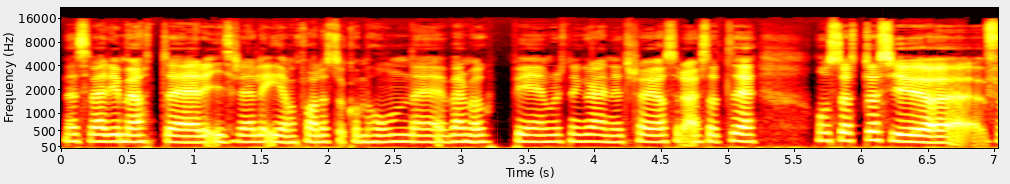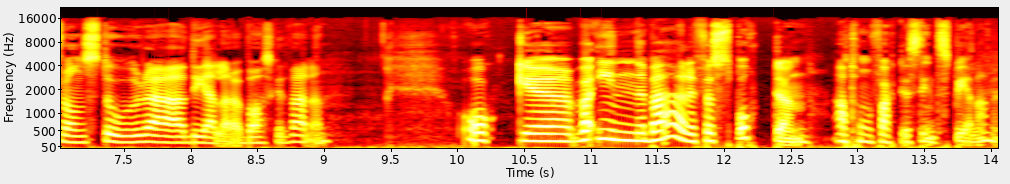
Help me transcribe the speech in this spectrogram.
När Sverige möter Israel i EM-kvalet så kommer hon eh, värma upp i en Britney Griner-tröja och sådär. Så att eh, hon stöttas ju eh, från stora delar av basketvärlden. Och eh, vad innebär det för sporten att hon faktiskt inte spelar nu?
